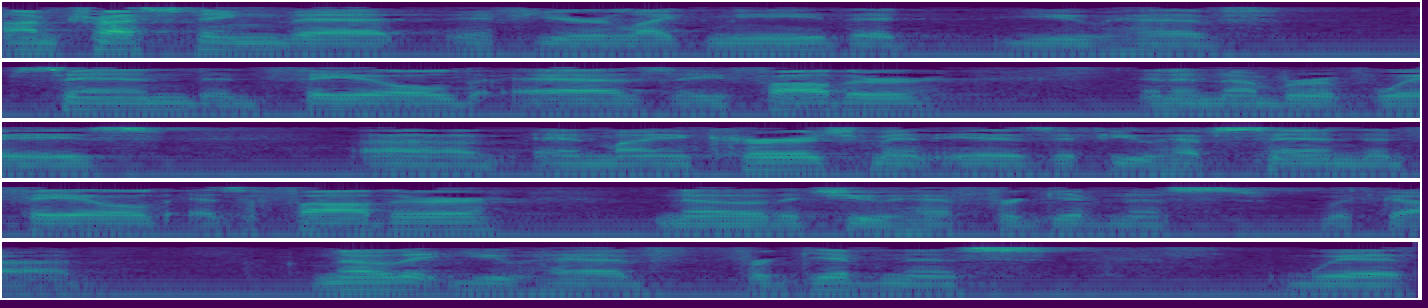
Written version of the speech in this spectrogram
I'm trusting that if you're like me, that you have sinned and failed as a father in a number of ways. Uh, and my encouragement is if you have sinned and failed as a father, know that you have forgiveness with God. Know that you have forgiveness with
